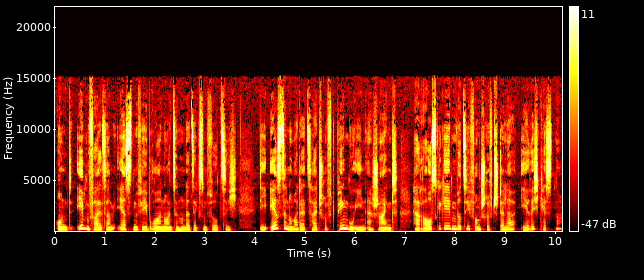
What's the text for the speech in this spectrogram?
Und ebenfalls am 1. Februar 1946 die erste Nummer der Zeitschrift Pinguin erscheint. Herausgegeben wird sie vom Schriftsteller Erich Kästner.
